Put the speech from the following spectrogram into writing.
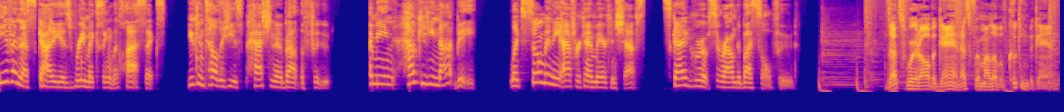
Even as Scotty is remixing the classics, you can tell that he is passionate about the food. I mean, how could he not be? Like so many African American chefs, Scotty grew up surrounded by soul food. That's where it all began. That's where my love of cooking began.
